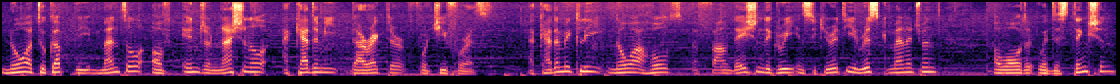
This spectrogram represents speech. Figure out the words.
Noah took up the mantle of International Academy Director for G4S. Academically, Noah holds a foundation degree in security risk management, awarded with distinction,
